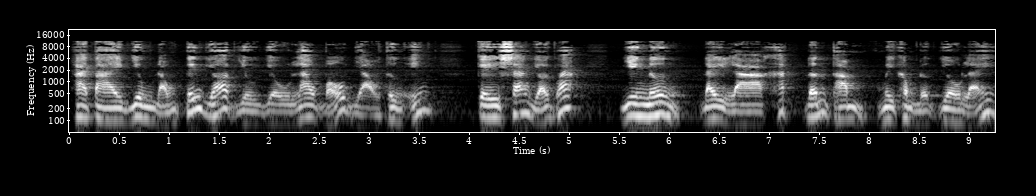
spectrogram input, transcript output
hai tay dung động tiếng gió dù dù lao bổ vào Thương Yến, kỳ sang giỏi quát, Viên nương, đây là khách đến thăm, mi không được vô lễ.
